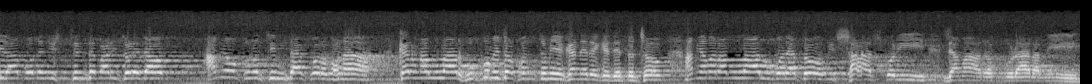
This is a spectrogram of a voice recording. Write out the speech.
নিরাপদে নিশ্চিন্তে বাড়ি চলে যাও। আমিও কোনো চিন্তা করব না। কারণ আল্লাহর হুকুমে যখন তুমি এখানে রেখে যেতেছ, আমি আমার আল্লাহর উপর এত বিশ্বাস করি যে আমার রব্বুর আলামিন,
